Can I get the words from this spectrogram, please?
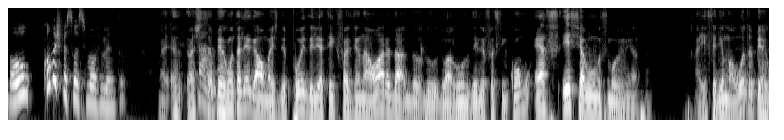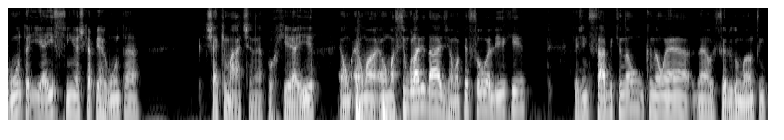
Ou como as pessoas se movimentam? Mas eu- acho Tá. essa pergunta é legal, mas depois ele ia ter que fazer na hora da- do, do, do aluno dele, ele falou assim, como es- esse aluno se movimenta? Aí seria uma outra pergunta, e aí sim acho que a pergunta checkmate, né? Porque aí é, um- é uma, é uma singularidade, é uma pessoa ali que, que a gente sabe que não, que não é, né, os seres humanos têm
